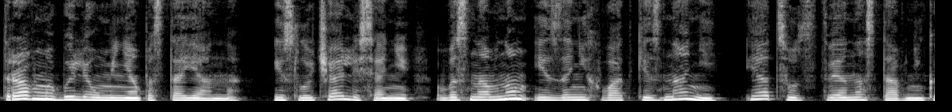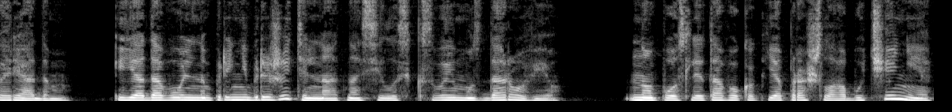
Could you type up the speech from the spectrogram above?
травмы были у меня постоянно, и случались они в основном из-за нехватки знаний и отсутствия наставника рядом. Я довольно пренебрежительно относилась к своему здоровью. Но после того, как я прошла обучение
